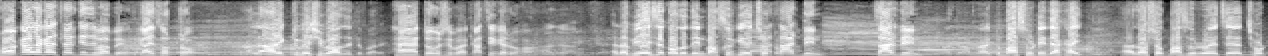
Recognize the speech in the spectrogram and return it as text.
সকালে গায়ে চার কেজি পাবে গাই ছোট্ট। তাহলে আরেকটু বেশি পাওয়া যেতে পারে। হ্যাঁ একটু বেশি পাবে কাছি গেরো হ্যাঁ। এটা বিয়েছে কতদিন? বাছুর কি ছোট? চার দিন। চার দিন। আচ্ছা, আমরা একটু বাছুরটি দেখাই। দর্শক বাছুর রয়েছে ছোট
